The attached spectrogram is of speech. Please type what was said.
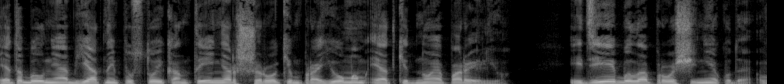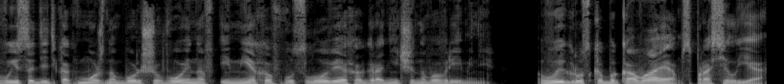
Это был необъятный пустой контейнер с широким проемом и откидной аппарелью. Идея была проще некуда — высадить как можно больше воинов и мехов в условиях ограниченного времени. «Выгрузка боковая?» — спросил я.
